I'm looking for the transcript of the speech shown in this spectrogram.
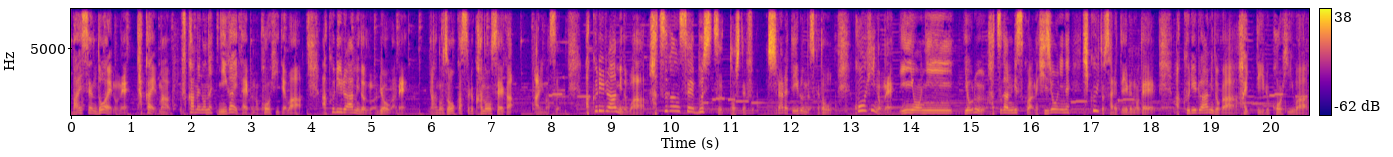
焙煎度合いのね高いまあ深めのね苦いタイプのコーヒーではアクリルアミドの量がねあの増加する可能性があります。アクリルアミドは発がん性物質として知られているんですけどコーヒーのね引用による発がんリスクはね非常にね低いとされているのでアクリルアミドが入っているコーヒーは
